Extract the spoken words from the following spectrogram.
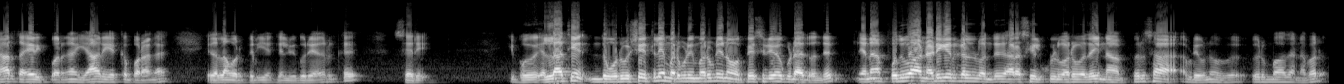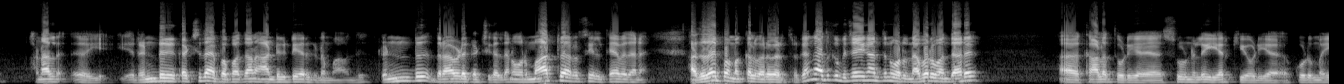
யார் தயாரிக்க போகிறாங்க யார் இயக்க போகிறாங்க இதெல்லாம் ஒரு பெரிய கேள்விக்குறியாக இருக்குது சரி. இப்போ எல்லாத்தையும் இந்த ஒரு விஷயத்திலே மறுபடியும் மறுபடியும் நம்ம பேசிடவே கூடாது வந்து. ஏன்னா பொதுவாக நடிகர்கள் வந்து அரசியலுக்குள் வருவதை நான் பெருசாக அப்படி ஒன்றும் விரும்பாத நபர். ஆனால் ரெண்டு கட்சி தான் இப்போ பார்த்தாலும் ஆண்டுக்கிட்டே இருக்கணுமா வந்து. ரெண்டு திராவிட கட்சிகள் தானே. ஒரு மாற்று அரசியல் தேவை தானே. அதுதான் இப்போ மக்கள் வரவேற்றிருக்காங்க அதுக்கு விஜயகாந்த்னு ஒரு நபர் வந்தார். காலத்துடைய சூழ்நிலை இயற்கையுடைய கொடுமை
